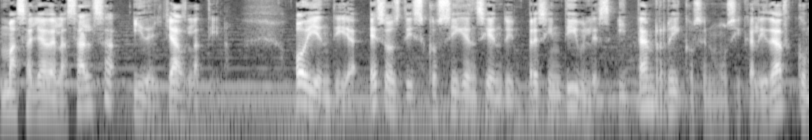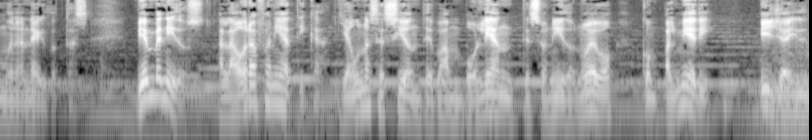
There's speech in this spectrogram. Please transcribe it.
más allá de la salsa y del jazz latino. Hoy en día, esos discos siguen siendo imprescindibles y tan ricos en musicalidad como en anécdotas. Bienvenidos a la hora faniática y a una sesión de bamboleante sonido nuevo con Palmieri y Jader.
